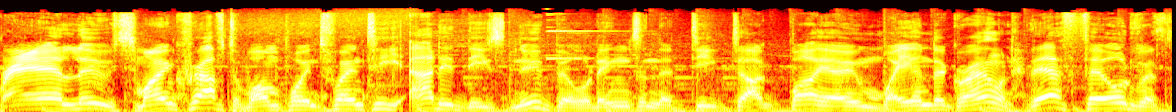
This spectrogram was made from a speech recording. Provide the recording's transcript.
rare loot, Minecraft 1.20 added these new buildings in the deep dark biome way underground. They're filled with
